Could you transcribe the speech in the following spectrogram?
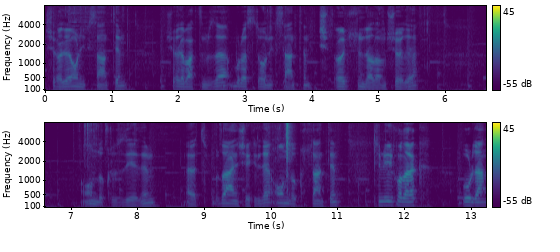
Şöyle 12 santim. Şöyle baktığımızda burası da 12 santim. Ölçüsünü de alalım şöyle. 19 diyelim. Evet bu da aynı şekilde 19 santim. Şimdi ilk olarak buradan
